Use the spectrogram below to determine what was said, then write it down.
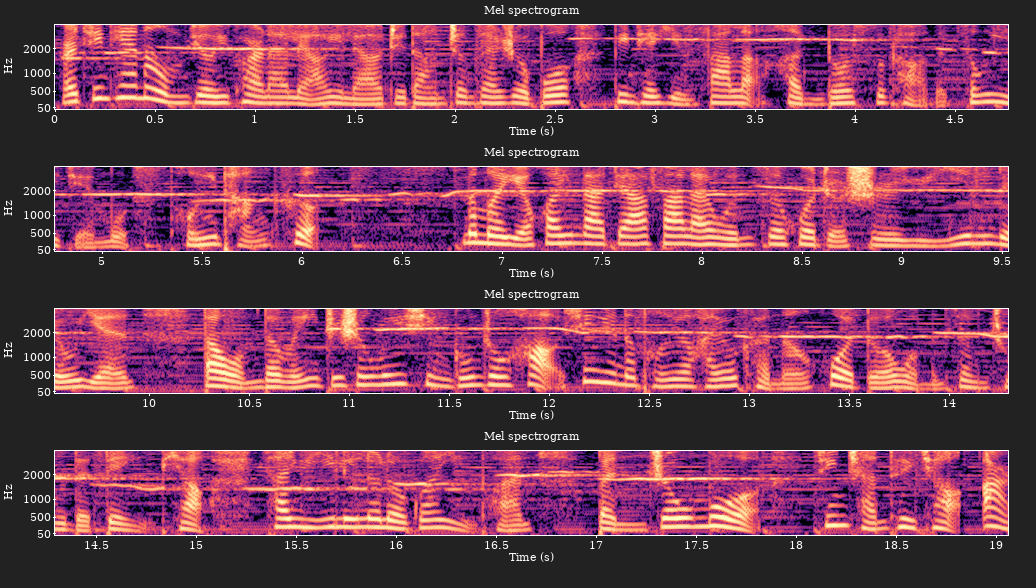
而今天呢，我们就一块来聊一聊这档正在热播，并且引发了。很多思考的综艺节目，同一堂课。那么也欢迎大家发来文字或者是语音留言到我们的文艺之声微信公众号，幸运的朋友还有可能获得我们赠出的电影票，参与一零六六观影团本周末金蝉退壳二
